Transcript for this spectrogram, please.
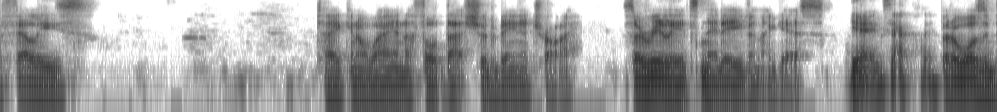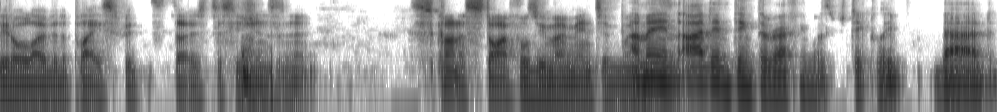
And then Buffelli's taken away, and I thought that should have been a try. So really, it's net even, I guess. Yeah, exactly. But it was a bit all over the place with those decisions, and it just kind of stifles your momentum. When I mean, I didn't think the refing was particularly bad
